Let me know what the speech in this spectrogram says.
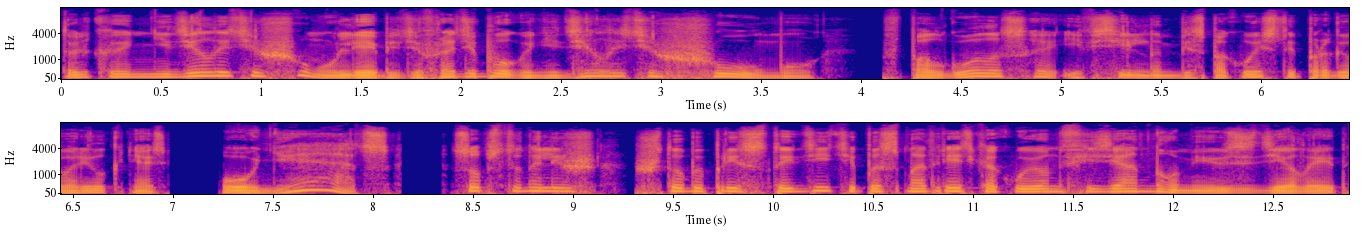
Только не делайте шуму, Лебедев, ради бога, не делайте шуму. В полголоса и в сильном беспокойстве проговорил князь. О, нет! Собственно, лишь чтобы пристыдить и посмотреть, какую он физиономию сделает,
